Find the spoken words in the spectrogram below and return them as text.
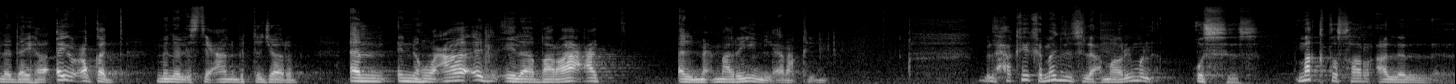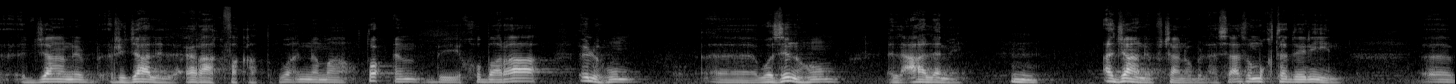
لديها أي عقد من الاستعانة بالتجارب أم إنه عائد إلى براعة المعماريين العراقيين؟ بالحقيقة مجلس الأعمار من أسس ما اقتصر على الجانب رجال العراق فقط وإنما طعم بخبراء لهم آه، وزنهم العالمي. أجانب كانوا بالأساس ومقتدرين آه،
